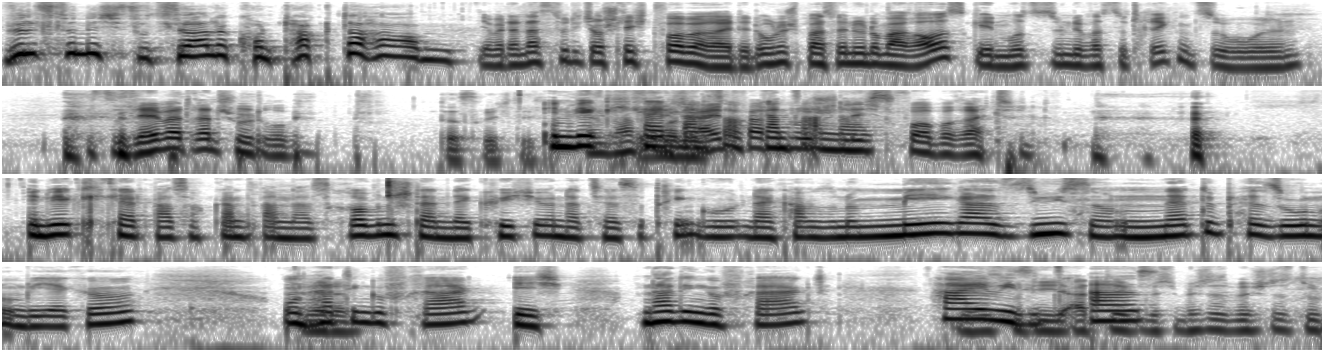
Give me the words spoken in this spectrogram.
willst du nicht soziale Kontakte haben? Ja, aber dann hast du dich auch schlecht vorbereitet. Ohne Spaß, wenn du nochmal rausgehen musstest, um dir was zu trinken zu holen, bist du selber dran schuld, Robin. Das ist richtig. In Dann hast du Wirklichkeit war es auch einfach ganz nur schlecht anders. vorbereitet. In Wirklichkeit war es auch ganz anders. Robin stand in der Küche und hat sich was zu trinken geholt und dann kam so eine mega süße und nette Person um die Ecke und Wer hat denn? ihn gefragt, ich, und hat ihn gefragt, hi, wie sieht's aus? Möchtest, möchtest du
